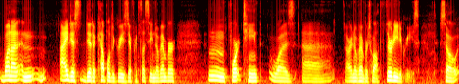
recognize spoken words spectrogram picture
one on, and I just did a couple degrees difference. Let's see, November mm, 14th was, uh, or November 12th, 30 degrees. So,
